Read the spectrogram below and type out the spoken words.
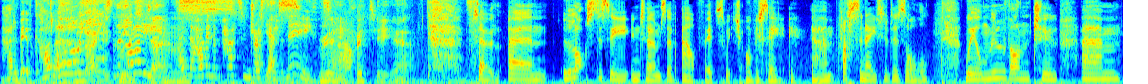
had a bit of colour. oh I yes, like the the Queen's lilacs. dress. And having a pattern dress Yes. underneath. as Really well. pretty, yeah. So, um, lots to see in terms of outfits, which obviously um, fascinated us all. We'll move on to. Um,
